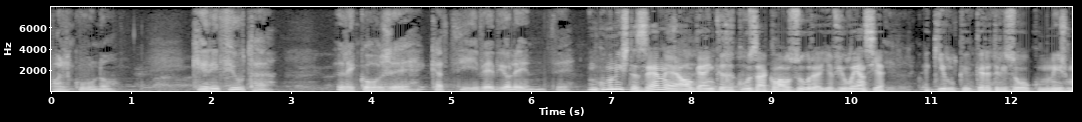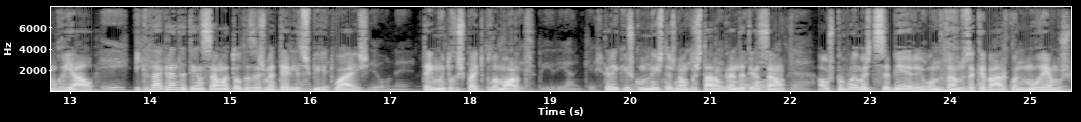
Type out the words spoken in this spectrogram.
qualcuno che rifiuta le cose cattive e violente, Um comunista zen é alguém que recusa a clausura e a violência, aquilo que caracterizou o comunismo real, e que dá grande atenção a todas as matérias espirituais. Tem muito respeito pela morte. Creio que os comunistas não prestaram grande atenção aos problemas de saber onde vamos acabar quando morremos.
